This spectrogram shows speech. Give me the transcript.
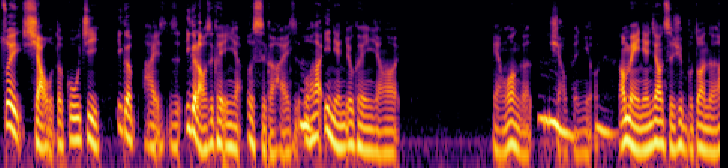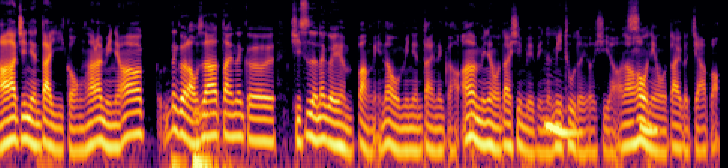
最小的估计，一个孩子一个老师可以影响二十个孩子，哇，他一年就可以影响到。两万个小朋友，嗯。嗯、然后每年这样持续不断的，然后他今年带义工，然后他明年啊，那个老师他带那个骑士的那个也很棒诶，那我明年带那个好，啊，明年我带性别平等 Me Too 的游戏好，然后后年我带个家暴，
